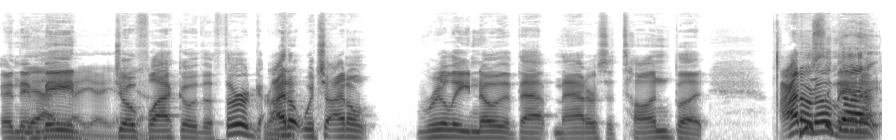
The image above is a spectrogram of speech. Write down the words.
and they Yeah, made yeah, yeah, Joe. Flacco the third. guy. I don't, which I don't really know that that matters a ton, but I don't Who's know, man. guy-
